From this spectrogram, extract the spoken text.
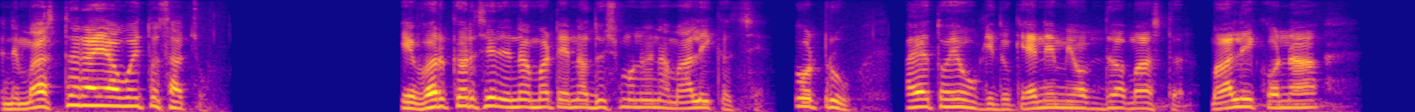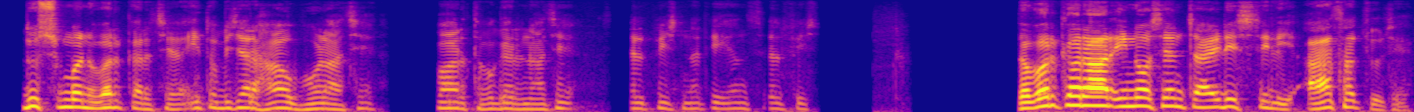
અને માસ્ટર આયા હોય તો સાચું. એ વર્કર છે ને, એના માટે એના દુશ્મનો એના માલિક જ છે. તો ટ્રુ આયા તો એવું કીધું કે એનેમી ઓફ ધ માસ્ટર માલિકોના દુશ્મન વર્કર છે. એ તો બિચારા હાવ ભોળા છે. સ્વાર્થ વગરના છે. સેલ્ફિશ નથી unselfish the worker are innocent childish silly આ સાચું છે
